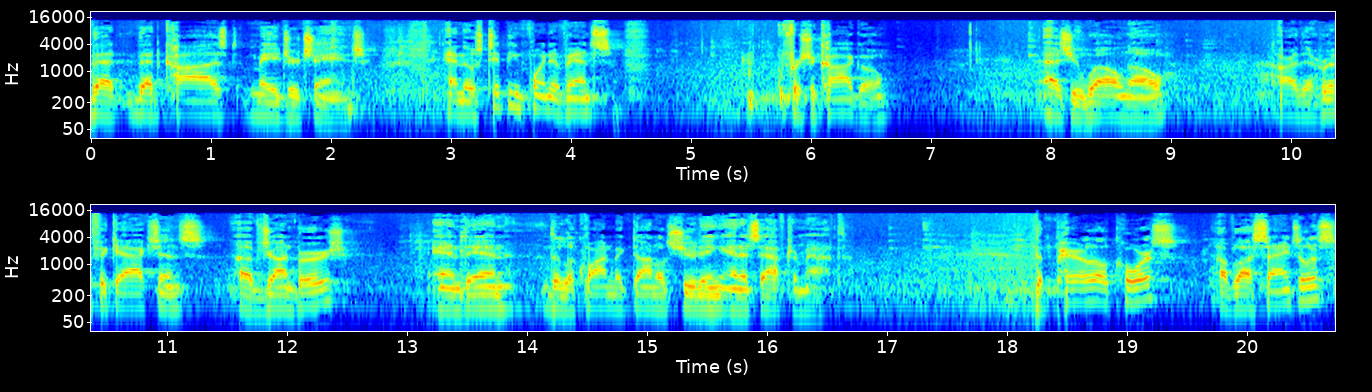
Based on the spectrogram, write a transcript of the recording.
that that caused major change. And those tipping point events for Chicago, as you well know, are the horrific actions of John Burge and then the Laquan McDonald shooting and its aftermath. The parallel course of Los Angeles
